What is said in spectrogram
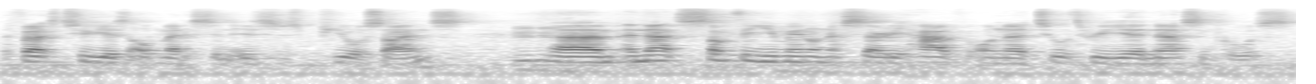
the first two years of medicine is just pure science, Mhm. um, and that's something you may not necessarily have on a two or three year nursing course.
